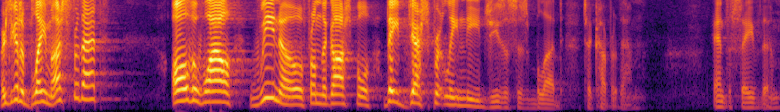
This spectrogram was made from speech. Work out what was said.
Are you going to blame us for that? All the while, we know from the gospel they desperately need Jesus' blood to cover them and to save them.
